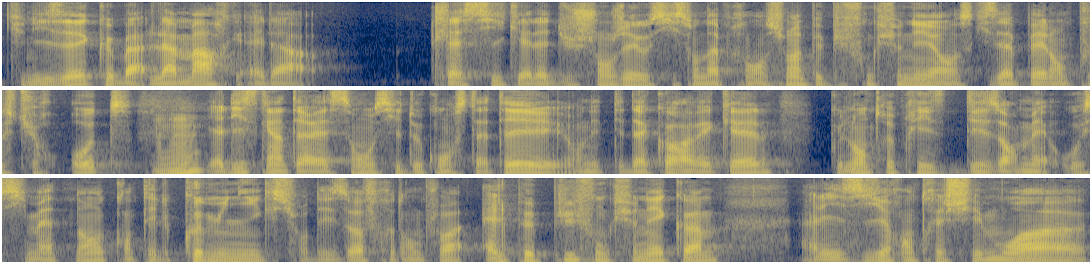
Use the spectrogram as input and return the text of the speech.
qui disait que bah, la marque, elle a classique, elle a dû changer aussi son appréhension. Elle peut plus fonctionner en ce qu'ils appellent en posture haute. Mhm. Il y a dit ce qui est intéressant aussi de constater, on était d'accord avec elle, que l'entreprise désormais aussi maintenant, quand elle communique sur des offres d'emploi, elle peut plus fonctionner comme allez-y, rentrez chez moi,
